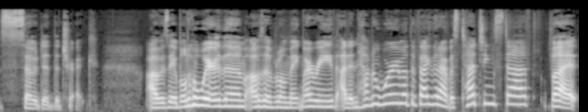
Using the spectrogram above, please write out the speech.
so did the trick. I was able to wear them. I was able to make my wreath. I didn't have to worry about the fact that I was touching stuff, but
